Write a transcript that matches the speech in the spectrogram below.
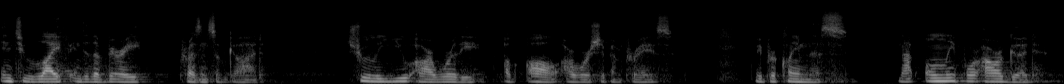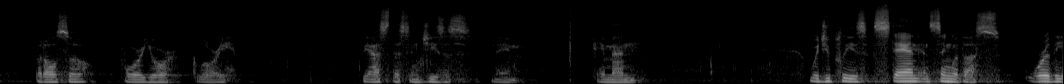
into life, into the very presence of God. Truly, you are worthy of all our worship and praise. We proclaim this not only for our good, but also for your glory. We ask this in Jesus' name. Amen. Would you please stand and sing with us, Worthy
